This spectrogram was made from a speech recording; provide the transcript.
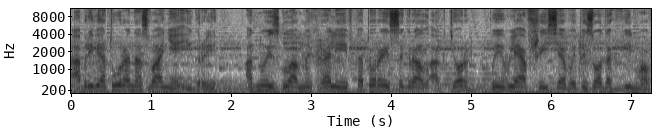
Аббревиатура названия игры, одну из главных ролей в которой сыграл актер, появлявшийся в эпизодах фильмов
